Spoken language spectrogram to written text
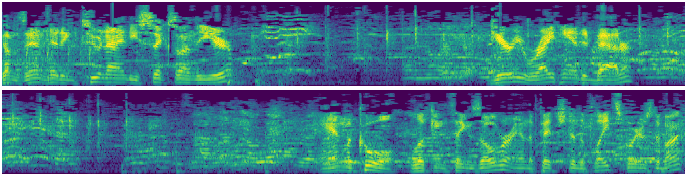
Comes in hitting 296 on the year. Geary, right-handed batter. And McCool looking things over and the pitch to the plate squares the bunt.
